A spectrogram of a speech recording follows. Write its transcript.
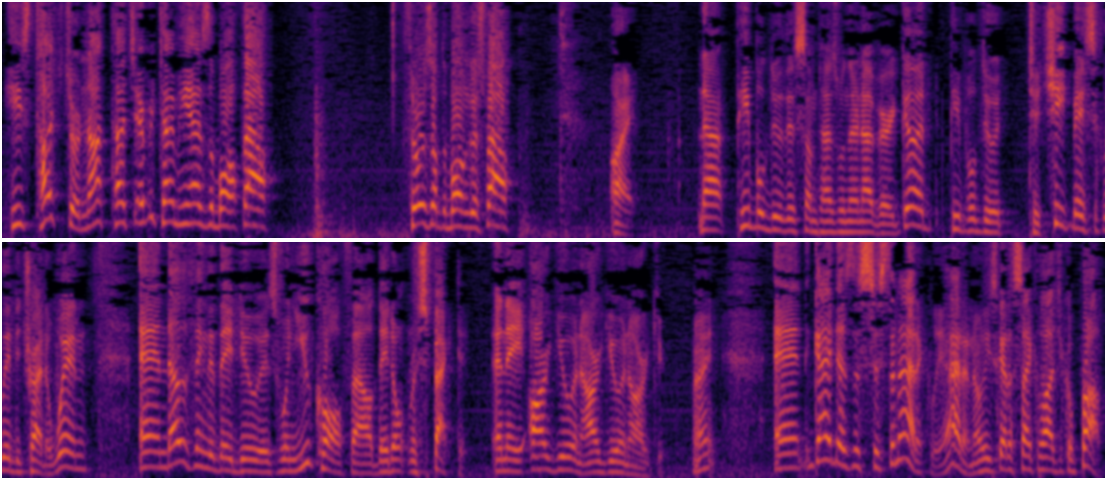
he's touched or not touched, every time he has the ball, foul. Throws up the ball and goes foul. All right. Now, people do this sometimes when they're not very good. People do it to cheat, basically, to try to win. And the other thing that they do is when you call foul, they don't respect it. And they argue and argue and argue, right? And the guy does this systematically. I don't know. He's got a psychological problem,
